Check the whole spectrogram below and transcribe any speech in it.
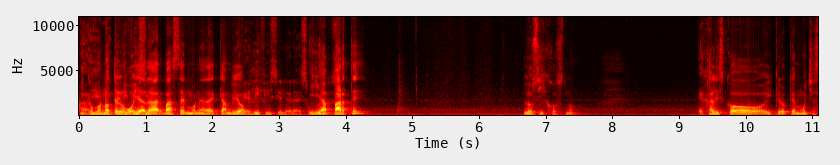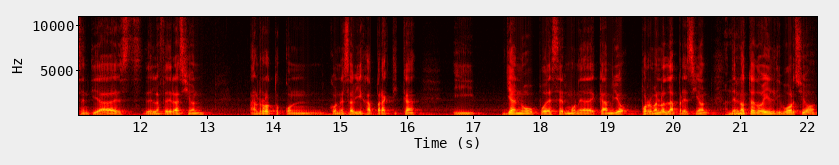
Y como no te lo voy a dar, va a ser moneda de cambio. Qué difícil era eso. Y aparte, los hijos, ¿no? Eh, Jalisco y creo que muchas entidades de la federación han roto con, con esa vieja práctica y ya no puede ser moneda de cambio, por lo menos la presión de no te doy el divorcio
